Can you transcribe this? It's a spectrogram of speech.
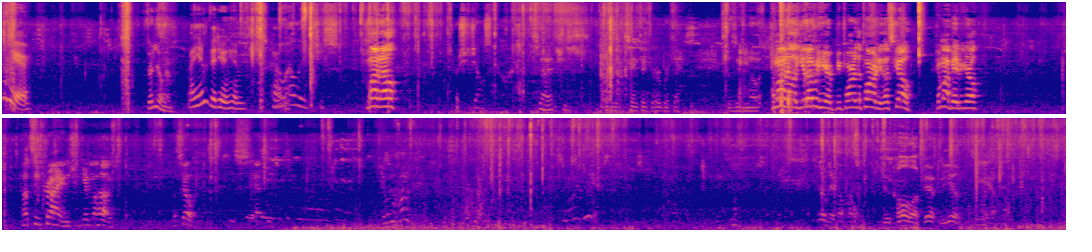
Come here. Video him. I am videoing him. Just Oh, power. Ellie, she's. Come on, Elle. Oh, she's jealous. It's all right. She's doing the same thing for her birthday. She doesn't even know it. Come on, Ellie, get over here. Be part of the party. Let's go. Come on, baby girl. Hudson's crying. You should give him a hug. Let's go. He's sassy. Give him a hug. Get over there. Help Hudson. Do call up here for you.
